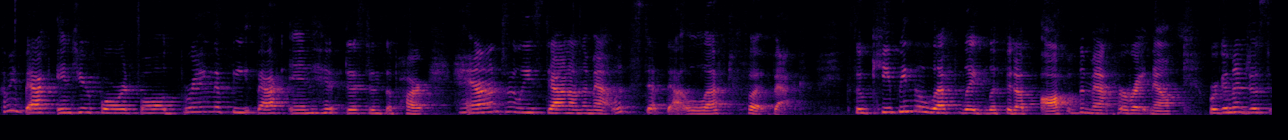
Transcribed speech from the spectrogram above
Coming back into your forward fold, bring the feet back in hip distance apart. Hands release down on the mat. Let's step that left foot back. So keeping the left leg lifted up off of the mat for right now, we're gonna just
